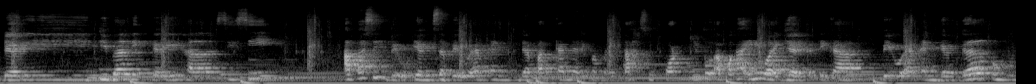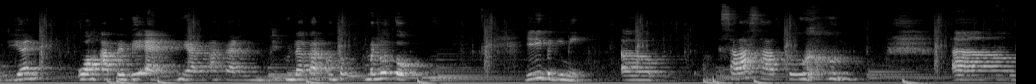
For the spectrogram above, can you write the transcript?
dari dibalik dari hal sisi apa sih yang bisa BUMN dapatkan dari pemerintah support gitu? Apakah ini wajar ketika BUMN gagal kemudian uang APBN yang akan digunakan untuk menutup? Jadi begini, uh, salah satu um,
